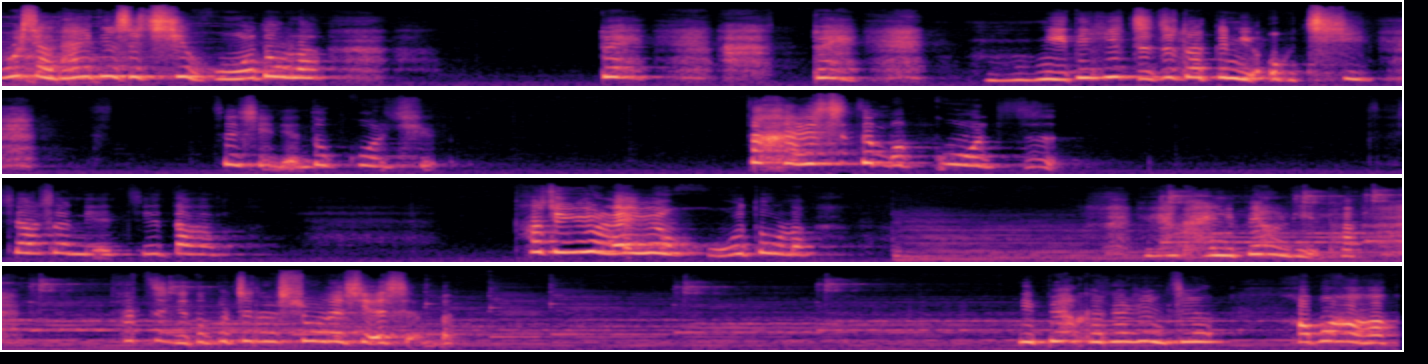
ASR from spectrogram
我想他一定是气糊涂了。对，对，你爹一直知道跟你怄气，这些年都过去了，他还是这么固执。加上年纪大了，他就越来越糊涂了。袁凯，你不要理他，他自己都不知道说了些什么。你不要跟他认真，好不好？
